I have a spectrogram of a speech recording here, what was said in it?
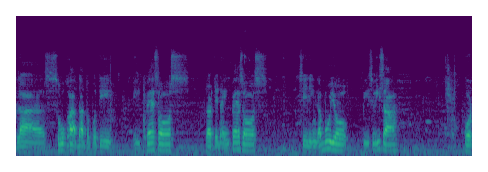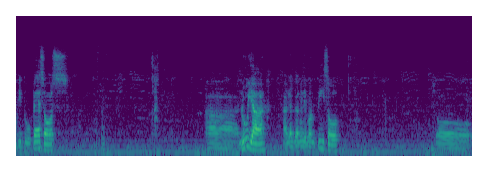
plus suka, dato puti 8 pesos. 39 pesos. Siling labuyo, piso isa. 42 pesos. Ah, luya, halagang 5 piso. So,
